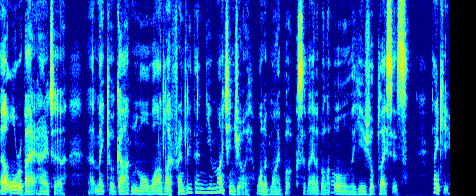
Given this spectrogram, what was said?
uh, or about how to uh, make your garden more wildlife friendly, then you might enjoy one of my books available at all the usual places. Thank you.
